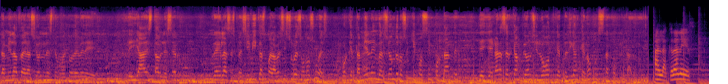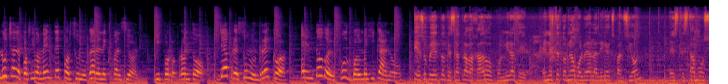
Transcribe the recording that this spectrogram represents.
también la federación en este momento debe de, de ya establecer reglas específicas para ver si subes o no subes, porque también la inversión de los equipos es importante de llegar a ser campeones y luego que te digan que no, pues está complicado. Alacranes lucha deportivamente por su lugar en expansión y por lo pronto ya presume un récord en todo el fútbol mexicano. Es un proyecto que se ha trabajado con miras de en este torneo volver a la Liga de Expansión. Este, estamos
